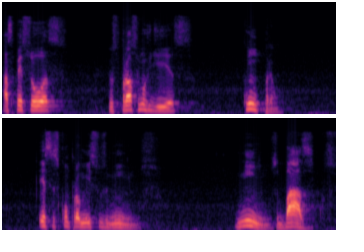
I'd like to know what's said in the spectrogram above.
as pessoas, nos próximos dias, cumpram esses compromissos mínimos. Mínimos, básicos.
